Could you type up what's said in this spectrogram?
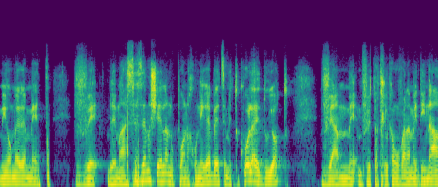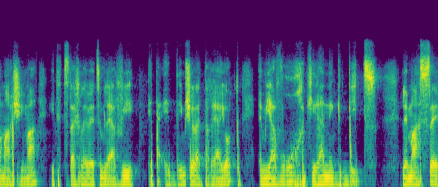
מי אומר אמת. ולמעשה זה מה שיהיה לנו פה, אנחנו נראה בעצם את כל העדויות. והמ... ותתחיל כמובן המדינה המאשימה, היא תצטרך בעצם להביא את העדים שלה, את הראיות, הם יעברו חקירה נגדית למעשה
